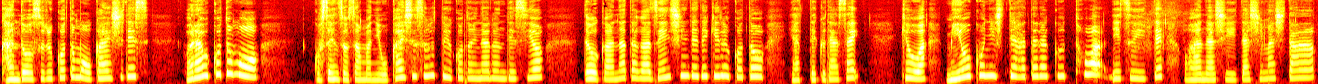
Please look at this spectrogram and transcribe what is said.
感動することもお返しです。笑うこともご先祖様にお返しするということになるんですよ。どうかあなたが全身でできることをやってください。今日は身を粉にして働くとはについてお話しいたしました。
